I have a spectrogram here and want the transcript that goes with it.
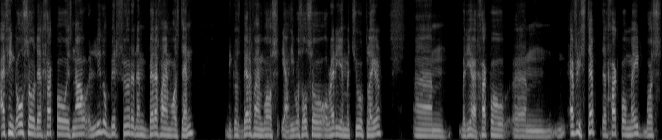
I think also that Gakpo is now a little bit further than Bergwijn was then, because Bergwijn was, yeah, he was also already a mature player. Um, but yeah, Gakpo, um, every step that Gakpo made was,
